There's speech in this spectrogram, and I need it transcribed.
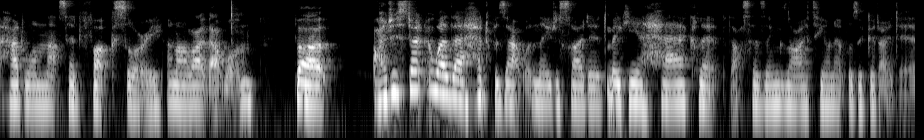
had one that said fuck sorry, and I like that one. But I just don't know where their head was at when they decided making a hair clip that says anxiety on it was a good idea.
